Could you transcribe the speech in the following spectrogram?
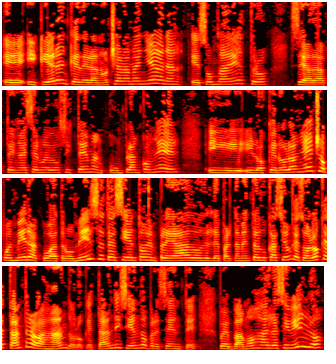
eh, y quieren que de la noche a la mañana esos maestros se adapten a ese nuevo sistema, cumplan con él y, y los que no lo han hecho, pues mira, 4.700 empleados del Departamento de Educación, que son los que están trabajando, los que están diciendo presente, pues vamos a recibirlos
